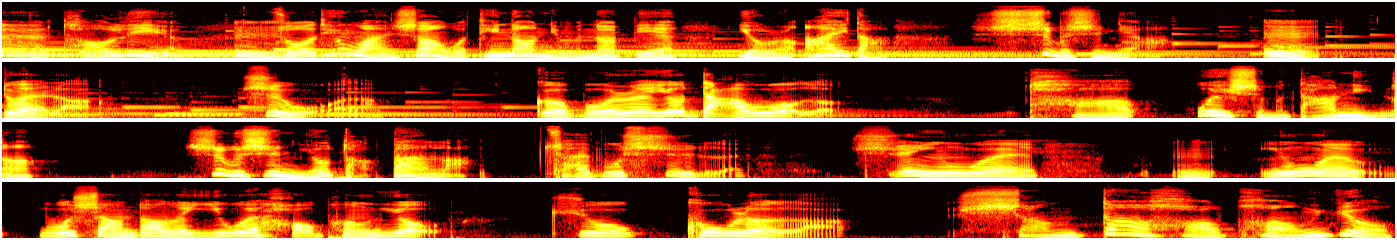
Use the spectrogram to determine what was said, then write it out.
哎，陶丽，昨天晚上我听到你们那边有人挨打，是不是你啊？嗯，对了，是我了。葛博瑞又打我了。他为什么打你呢？是不是你又捣蛋了？才不是嘞，是因为，嗯，因为我想到了一位好朋友，就哭了啦。想到好朋友，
